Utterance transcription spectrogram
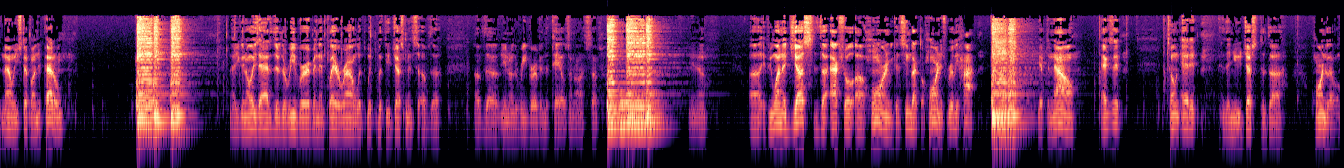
now when you step on your pedal, Now you can always add the, the reverb and then play around with, with, with the adjustments of the of the you know the reverb and the tails and all that stuff. You know, uh, if you want to adjust the actual uh, horn because it seems like the horn is really hot, you have to now exit, tone edit, and then you adjust the, the horn level.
